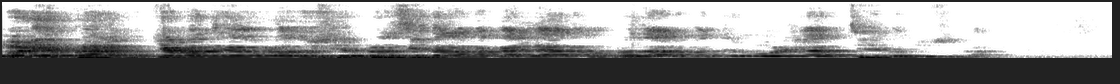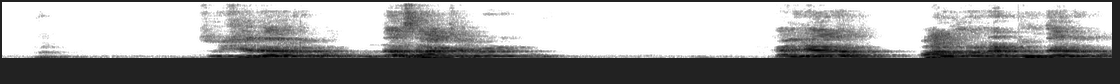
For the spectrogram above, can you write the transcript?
మోడీ ఎప్పుడైనా ముఖ్యమంత్రిగా కూడా చూసి ఎప్పుడైనా సీతారామ కళ్యాణము ప్రధానమంత్రి మోడీ గారు చేయవచ్చు చూసినా చూసిరా ఉందా సాక్ష్యం కళ్యాణం పాల్గొన్నట్టుంది ఇలా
